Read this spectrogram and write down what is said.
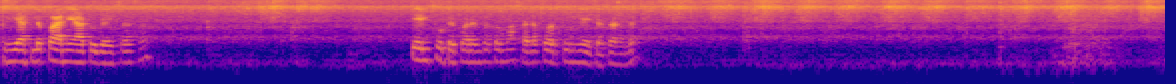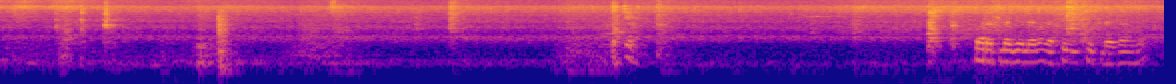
आणि यातलं पाणी आटू द्यायचं असं. तेल सुटेपर्यंत तो मसाला परतून घ्यायचा चांगला. परतलं गेलं बघा तेल सुटलं चांगलं.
